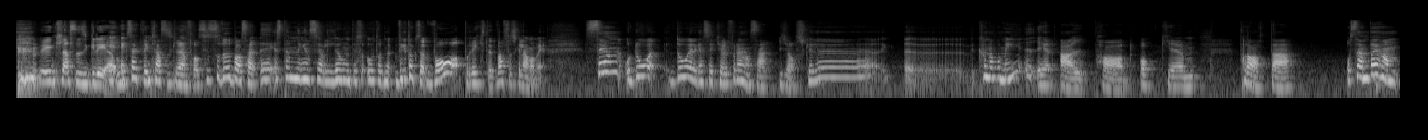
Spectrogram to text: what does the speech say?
Det är en klassisk gren. Eh, Exakt, det är en klassisk grej för oss. Så, så vi bara så här, eh, stämningen är så lugn, det är så otroligt. Vilket också var på riktigt, varför skulle han vara med? Sen, och då, då är det ganska kul för då är han så här, jag skulle eh, kunna vara med i er iPod och ehm, prata. Och sen börjar han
